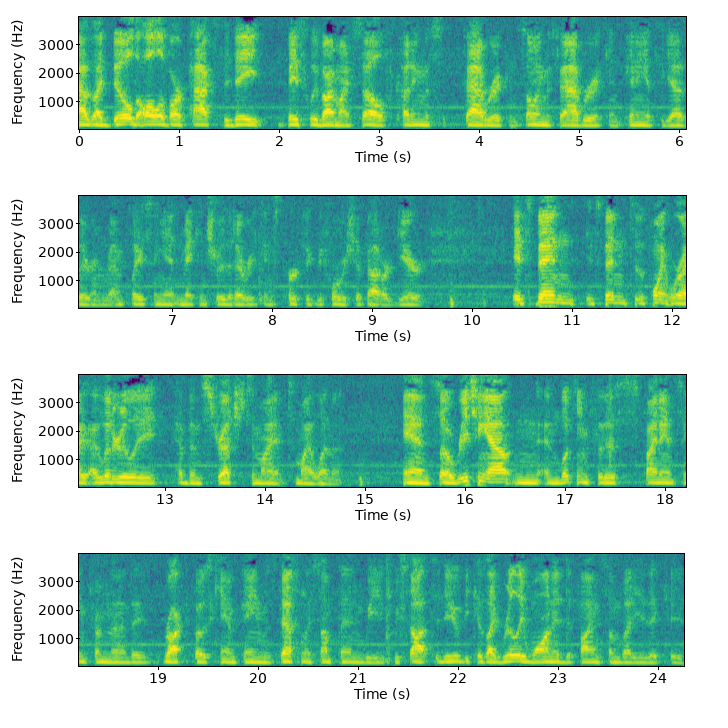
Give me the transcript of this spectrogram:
as I build all of our packs to date, basically by myself, cutting the fabric and sewing the fabric and pinning it together and, placing it and making sure that everything's perfect before we ship out our gear. It's been it's been to the point where I, I literally have been stretched to my to my limit. And so reaching out and, and looking for this financing from the, the Rock the Post campaign was definitely something we, we sought to do because I really wanted to find somebody that could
